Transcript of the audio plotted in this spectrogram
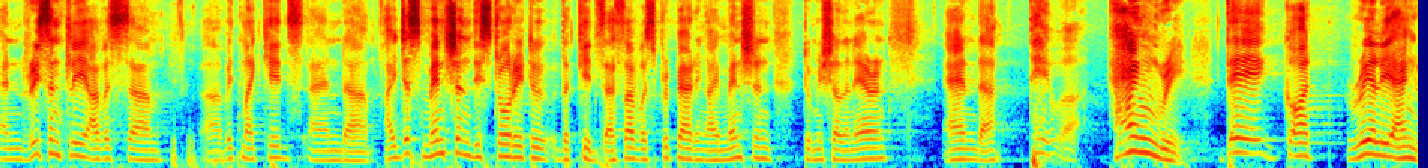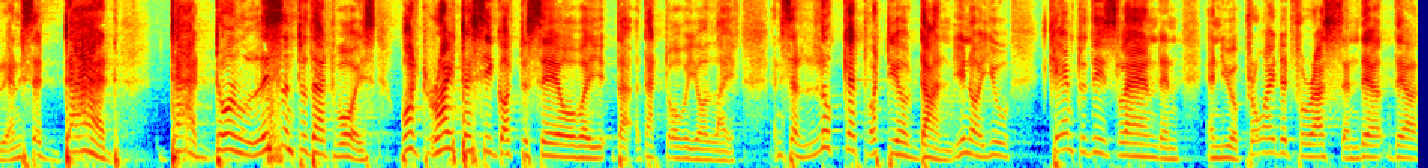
and recently, I was um, uh, with my kids, and uh, I just mentioned this story to the kids as I was preparing. I mentioned to Michelle and Aaron, and uh, they were angry. They got really angry, and he said, "Dad, Dad, don't listen to that voice. What right has he got to say over that, that over your life?" And he said, "Look at what you have done. You know, you." came to this land and, and you provided for us and they're, they're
